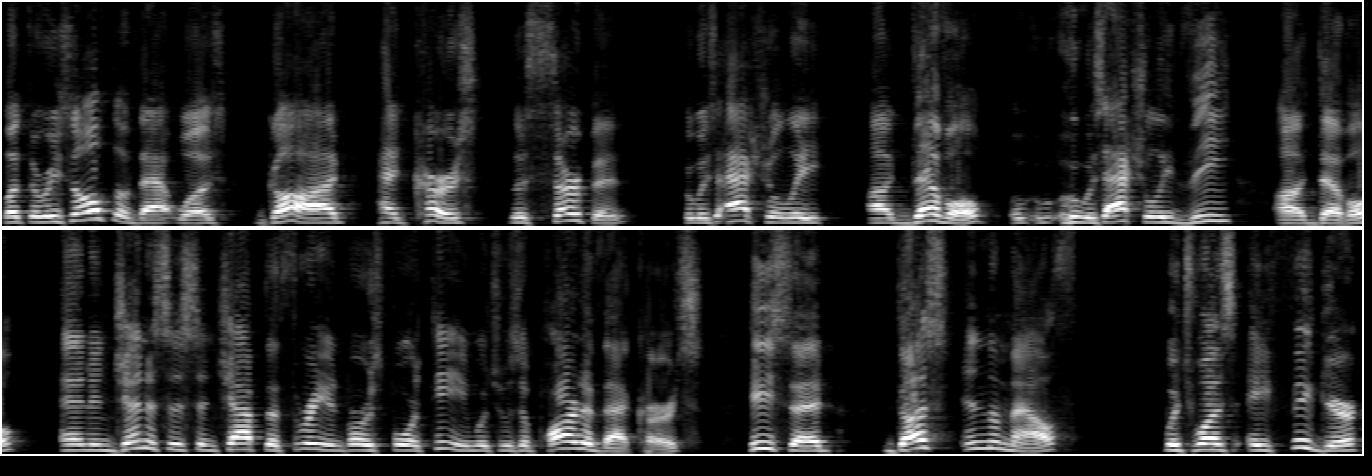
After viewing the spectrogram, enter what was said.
But the result of that was God had cursed the serpent, who was actually a devil, who was actually the uh, devil. And in Genesis, in chapter 3, in verse 14, which was a part of that curse, he said, Dust in the mouth, which was a figure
